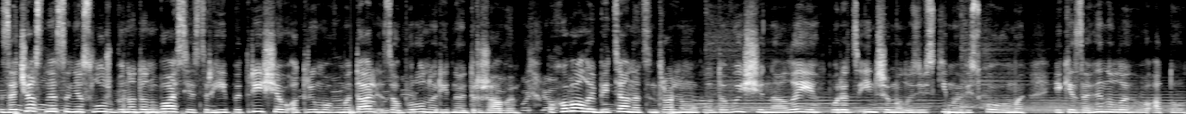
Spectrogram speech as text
За час несення служби на Донбасі Сергій Петріщев отримав медаль за оборону рідної держави. Поховали бійця на центральному кладовищі на алеї поряд з іншими лозівськими військовими, які загинули в АТО.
